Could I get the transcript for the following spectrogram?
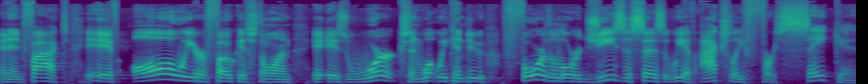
And in fact, if all we are focused on is works and what we can do for the Lord, Jesus says that we have actually forsaken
